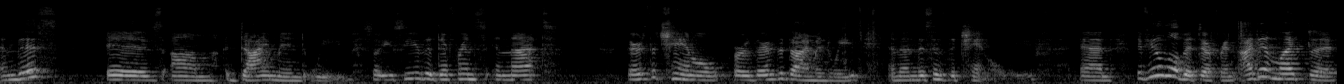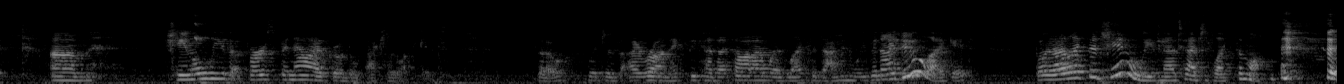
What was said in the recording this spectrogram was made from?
And this is um, a diamond weave. So you see the difference in that? There's the channel, or there's the diamond weave, and then this is the channel weave. And they feel a little bit different. I didn't like the um, channel weave at first, but now I've grown to actually like it. So, which is ironic because I thought I would like the diamond weave, and I do like it. But I like the channel weave now too. I just like them all.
